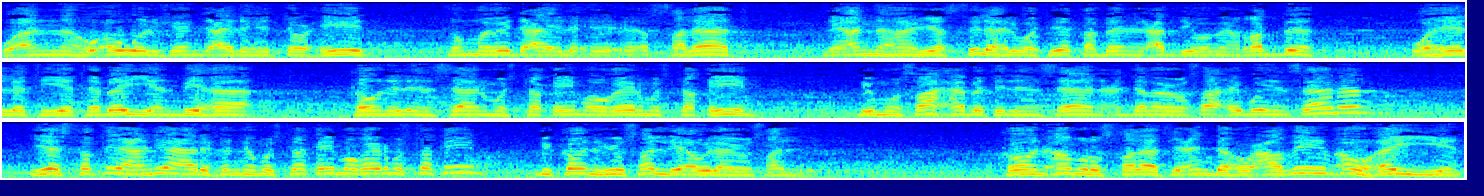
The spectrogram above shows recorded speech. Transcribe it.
وأنه أول شيء يدعى إليه التوحيد ثم يدعى إلى الصلاة لأنها هي الصلة الوثيقة بين العبد وبين ربه وهي التي يتبين بها كون الإنسان مستقيم أو غير مستقيم بمصاحبة الإنسان. عندما يصاحب إنسانا يستطيع أن يعرف أنه مستقيم وغير مستقيم بكونه يصلي أو لا يصلي. كون أمر الصلاة عنده عظيم أو هين.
